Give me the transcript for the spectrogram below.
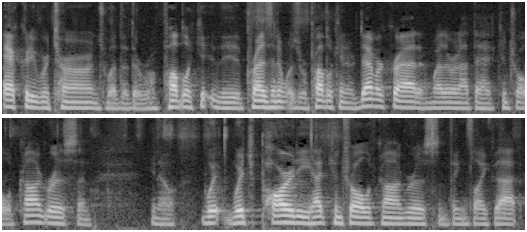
equity returns, whether the Republican, the president was Republican or Democrat, and whether or not they had control of Congress, and you know, wh- which party had control of Congress and things like that.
